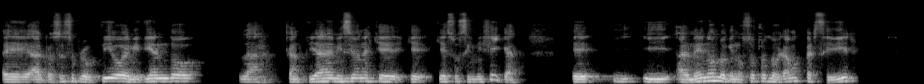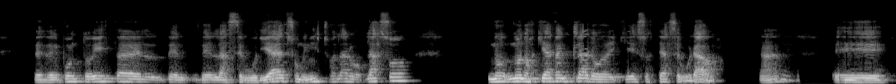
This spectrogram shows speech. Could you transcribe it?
eh, al proceso productivo, emitiendo la cantidad de emisiones que, que, eso significa. Eh, y, al menos lo que nosotros logramos percibir desde el punto de vista de la seguridad del suministro a largo plazo, no, no, nos queda tan claro de que eso esté asegurado. ¿ah? Mm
